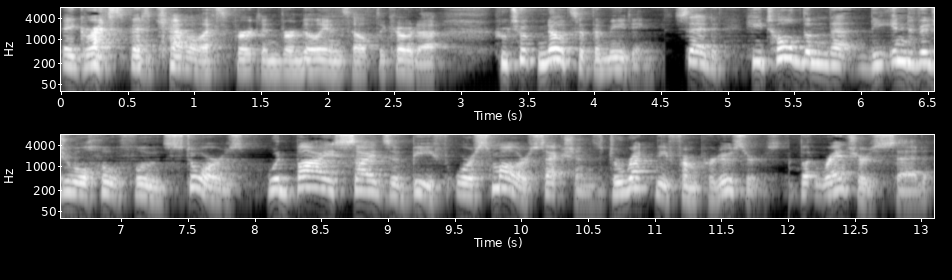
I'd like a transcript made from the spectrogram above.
a grass-fed cattle expert in Vermillion, South Dakota, who took notes at the meeting, said he told them that the individual Whole Foods stores would buy sides of beef or smaller sections directly from producers. But ranchers said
